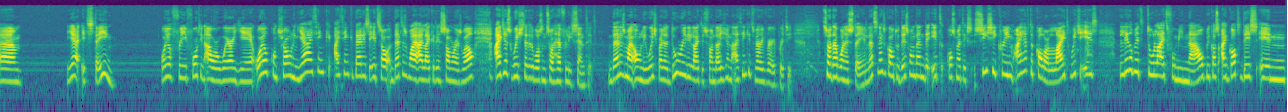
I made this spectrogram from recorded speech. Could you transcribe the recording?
Um, yeah, it's staying. Oil free, 14 hour wear, yeah. Oil controlling, yeah, I think I think that is it. So that is why I like it in summer as well. I just wish that it wasn't so heavily scented. That is my only wish, but I do really like this foundation. I think it's very, very pretty. So that one is staying. Let's next go to this one then, the IT Cosmetics CC Cream. I have the color Light, which is a little bit too light for me now because I got this in,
